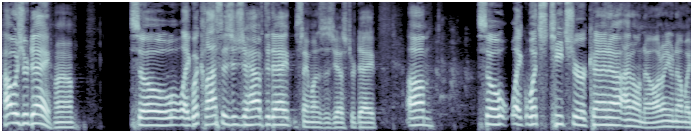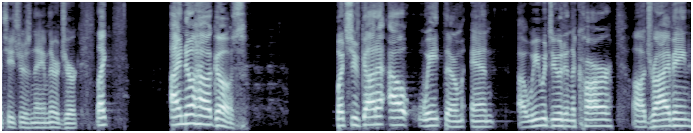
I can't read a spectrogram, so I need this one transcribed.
How was your day? Uh, so, like, what classes did you have today? Same ones as yesterday. Um, so, like, which teacher kind of, I don't know. I don't even know my teacher's name. They're a jerk. Like, I know how it goes. But you've got to outweight them and uh, we would do it in the car, uh, driving.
